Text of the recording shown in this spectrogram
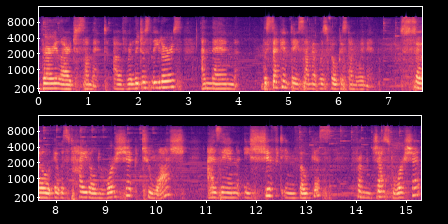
very large summit of religious leaders, and then the second day summit was focused on women. So it was titled Worship to Wash, as in a shift in focus from just worship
